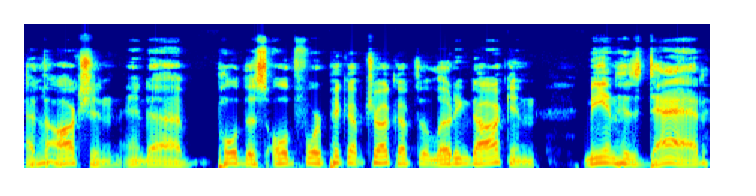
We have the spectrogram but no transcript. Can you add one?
at the Oh. auction and uh, pulled this old Ford pickup truck up to the loading dock, and me and his dad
